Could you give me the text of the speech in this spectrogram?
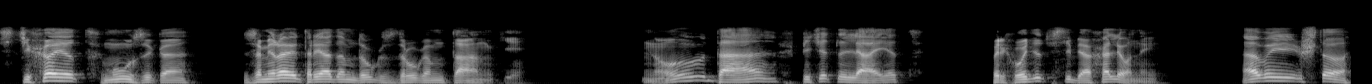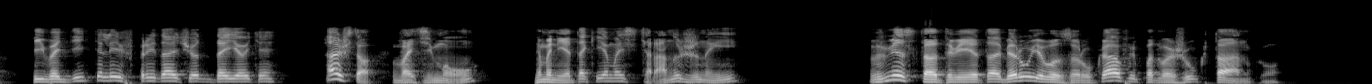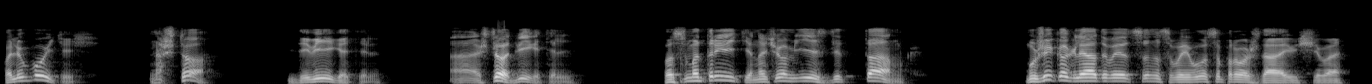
Стихает музыка, замирают рядом друг с другом танки. Ну, да, впечатляет. Приходит в себя холеный. А вы что, и водителей в придачу отдаете? А что, возьму. Мне такие мастера нужны. Вместо ответа беру его за рукав и подвожу к танку. Полюбуйтесь. На что? Двигатель. А что двигатель? Посмотрите, на чем ездит танк. Мужик оглядывается на своего сопровождающего.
